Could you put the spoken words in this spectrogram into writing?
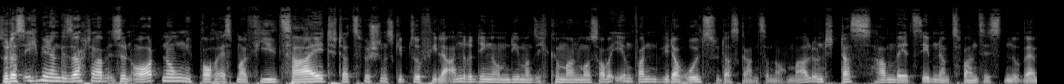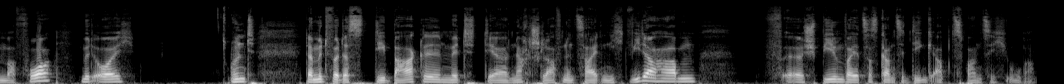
So dass ich mir dann gesagt habe, ist in Ordnung, ich brauche erstmal viel Zeit dazwischen. Es gibt so viele andere Dinge, um die man sich kümmern muss, aber irgendwann wiederholst du das Ganze nochmal. Und das haben wir jetzt eben am 20. November vor mit euch. Und damit wir das Debakel mit der nachtschlafenden Zeit nicht wieder haben, äh, spielen wir jetzt das ganze Ding ab 20 Uhr.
